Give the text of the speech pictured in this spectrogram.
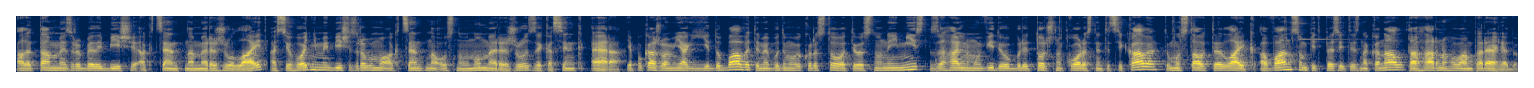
але там ми зробили більше акцент на мережу Lite, а сьогодні ми більше зробимо акцент на основну мережу ZK Sync Era. Я покажу вам, як її додати. Ми будемо використовувати основний міст. В загальному відео буде точно корисне та цікаве. Тому ставте лайк авансом, підписуйтесь на канал та гарного вам перегляду.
